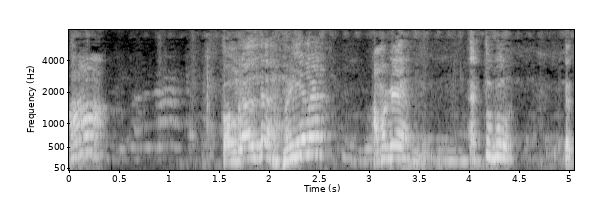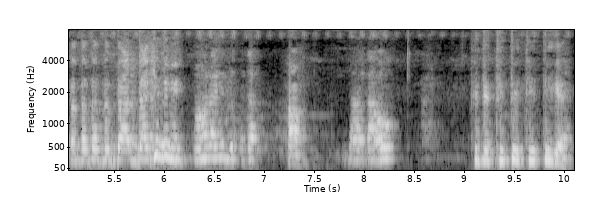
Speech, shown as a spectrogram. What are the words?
হ্যাঁ হয়ে গেলে আমাকে একটু দেখিয়ে দিবি হ্যাঁ হ্যাঁ ঠিক আছে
